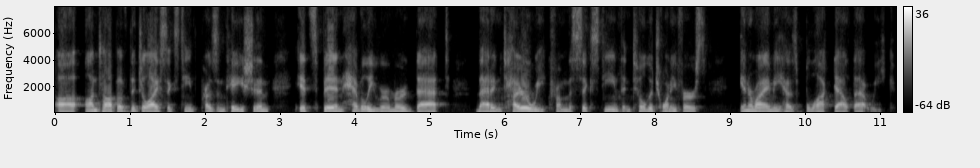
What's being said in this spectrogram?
Uh, on top of the July 16th presentation, it's been heavily rumored that that entire week from the 16th until the 21st, Inter Miami has blocked out that week.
